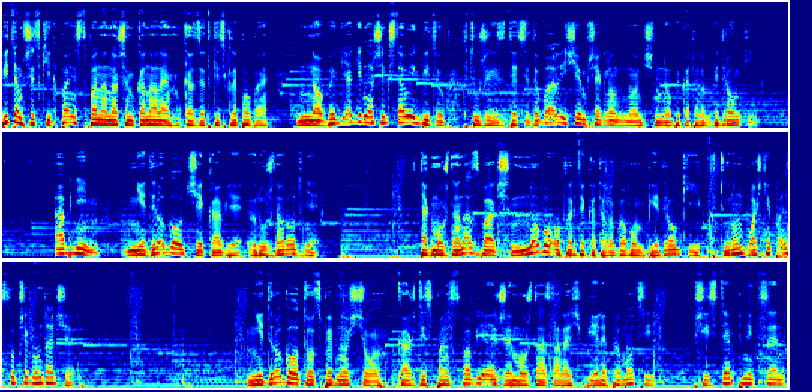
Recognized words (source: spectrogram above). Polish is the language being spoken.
Witam wszystkich Państwa na naszym kanale Gazetki Sklepowe, nowych jak i naszych stałych widzów, którzy zdecydowali się przeglądnąć nowy katalog Biedronki. A w nim niedrogo, ciekawie, różnorodnie. Tak można nazwać nową ofertę katalogową Biedronki, którą właśnie Państwo przeglądacie. Niedrogo to z pewnością. Każdy z Państwa wie, że można znaleźć wiele promocji, przystępnych cen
